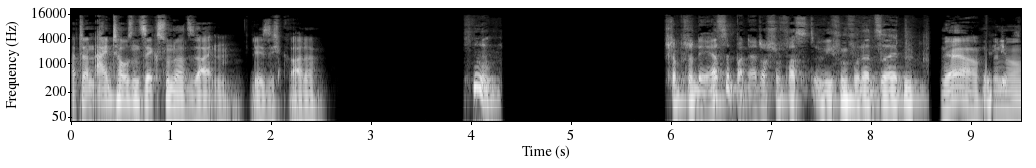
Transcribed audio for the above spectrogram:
Hat dann 1600 Seiten, lese ich gerade. Hm. Ich glaube schon der erste Band, hat doch schon fast irgendwie 500 Seiten. Ja, ja, genau.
